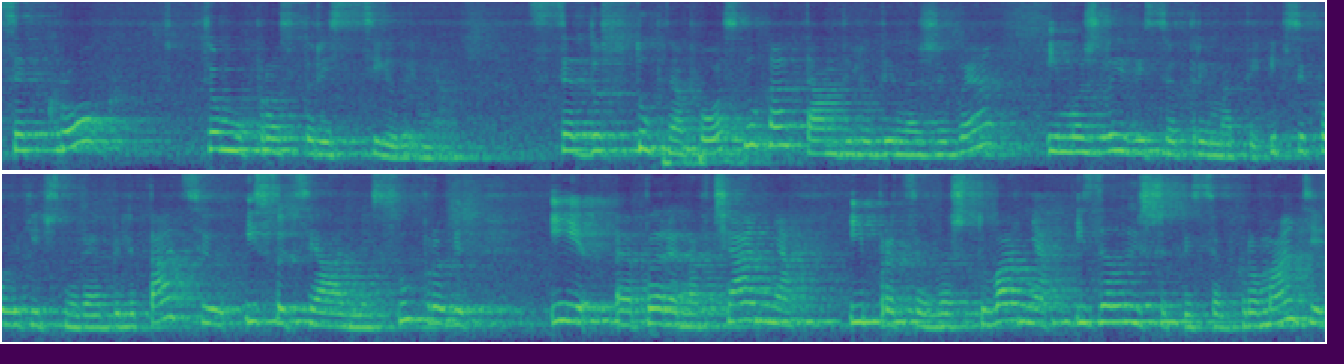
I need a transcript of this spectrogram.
це крок в цьому просторі зцілення. Це доступна послуга там, де людина живе, і можливість отримати і психологічну реабілітацію, і соціальний супровід, і е, перенавчання, і працевлаштування, і залишитися в громаді,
